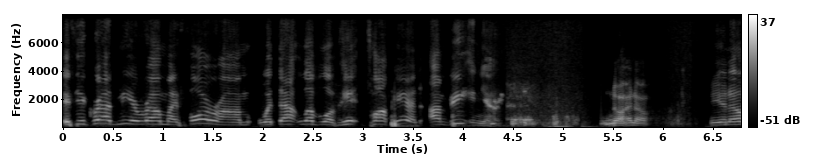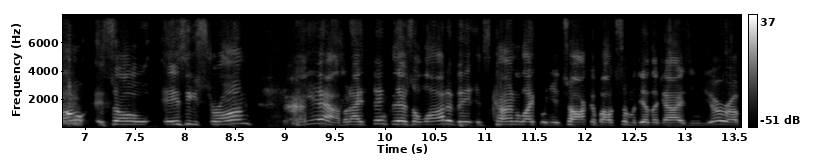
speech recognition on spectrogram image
if you grab me around my forearm with that level of hit, top hand, I'm beating you. No, I know. You know, so is he strong? Yeah, but I think there's a lot of it. It's kind of like when you talk about some of the other guys in Europe.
